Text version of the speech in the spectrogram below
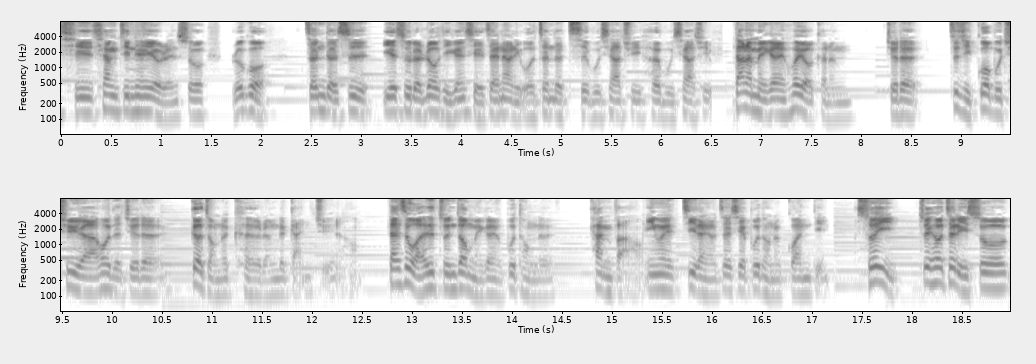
其实像今天有人说，如果真的是耶稣的肉体跟血在那里，我真的吃不下去，喝不下去。当然，每个人会有可能觉得自己过不去啊，或者觉得各种的可能的感觉哈。但是我还是尊重每个人有不同的看法哈，因为既然有这些不同的观点，所以最后这里说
